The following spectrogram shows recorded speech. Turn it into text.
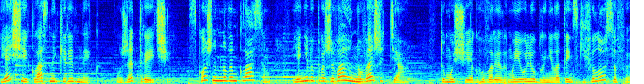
я ще й класний керівник уже тричі. З кожним новим класом я ніби проживаю нове життя, тому що, як говорили мої улюблені латинські філософи,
